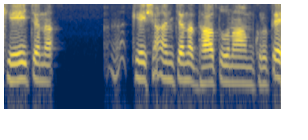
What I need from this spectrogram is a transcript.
केचन केषाञ्चन धातूनां कृते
